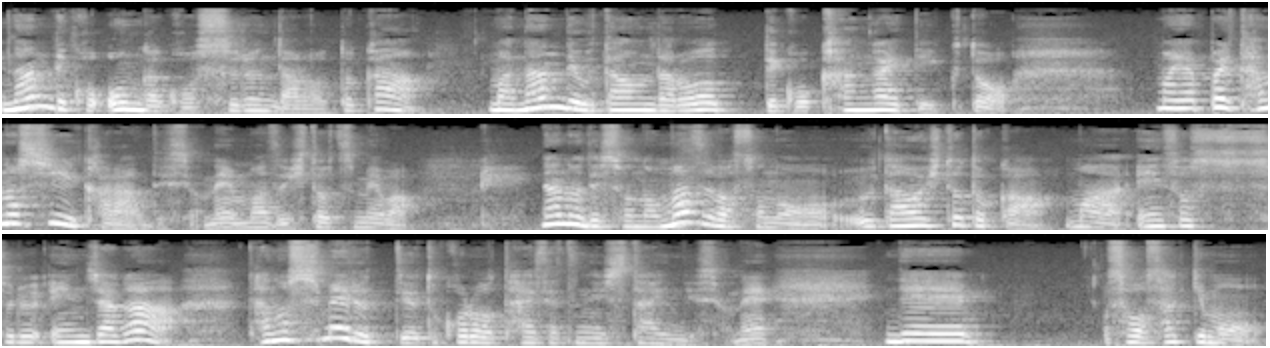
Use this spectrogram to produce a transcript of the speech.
なんでこう音楽をするんだろうとか、まあ、なんで歌うんだろうってこう考えていくと、まあ、やっぱり楽しいからですよねまず一つ目は。なのでそのまずはその歌う人とか、まあ、演奏する演者が楽しめるっていうところを大切にしたいんですよね。でそうさっきも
